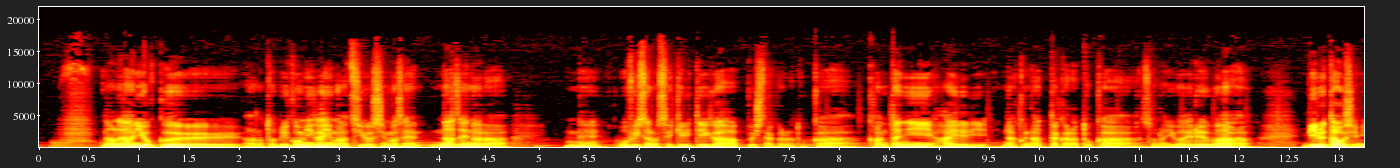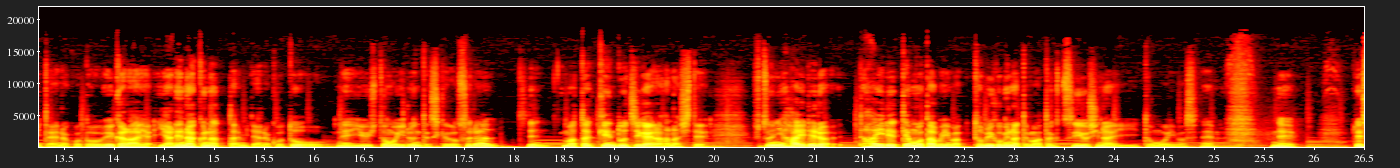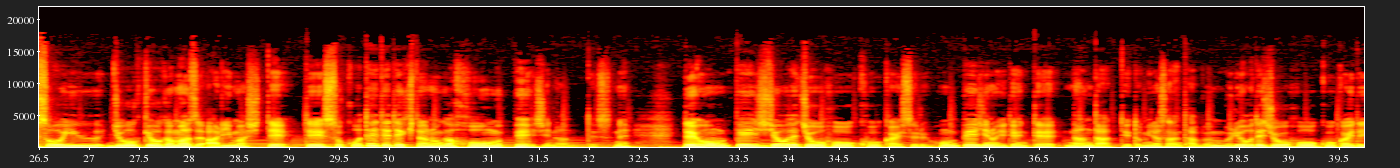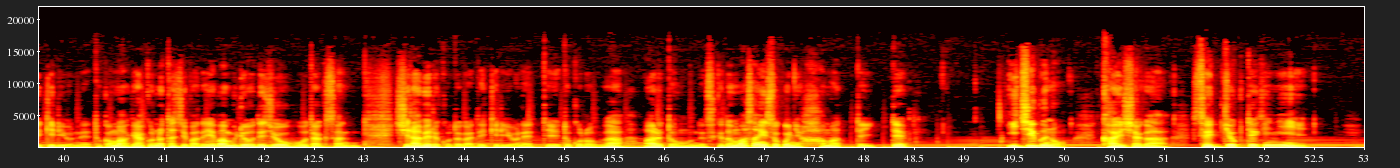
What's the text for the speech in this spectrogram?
なので、よく、あの、飛び込みが今は通用しません。なぜなら、ね、オフィスのセキュリティがアップしたからとか、簡単に入れなくなったからとか、そのいわゆるまあ、ビル倒しみたいなことを上からやれなくなったみたいなことをね、言う人もいるんですけど、それは全く見当違いな話で、普通に入れる、入れても多分今飛び込みなんて全く通用しないと思いますね。で、で、そういう状況がまずありまして、で、そこで出てきたのがホームページなんですね。で、ホームページ上で情報を公開する。ホームページの利点って何だっていうと皆さん多分無料で情報を公開できるよねとか、まあ逆の立場で言えば無料で情報をたくさん調べることができるよねっていうところがあると思うんですけど、まさにそこにはまっていって、一部の会社が積極的に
